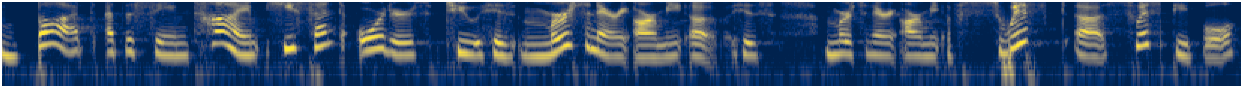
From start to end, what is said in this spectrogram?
But at the same time, he sent orders to his mercenary army, uh, his mercenary army of Swift uh, Swiss people,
